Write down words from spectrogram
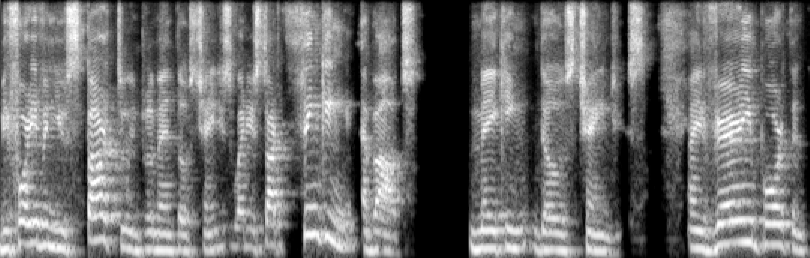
before even you start to implement those changes, when you start thinking about making those changes. I mean, very important,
